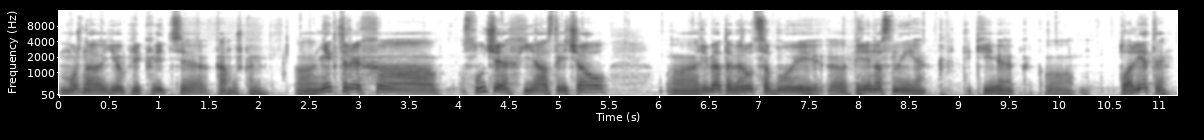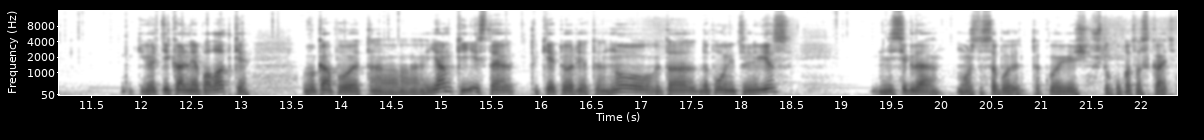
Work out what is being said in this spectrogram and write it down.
можно ее прикрыть э, камушками. В некоторых э, случаях я встречал, э, ребята берут с собой э, переносные такие как, туалеты, такие вертикальные палатки, выкапывают ямки и ставят такие туалеты. Но это дополнительный вес, не всегда можно с собой такую вещь, штуку потаскать.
